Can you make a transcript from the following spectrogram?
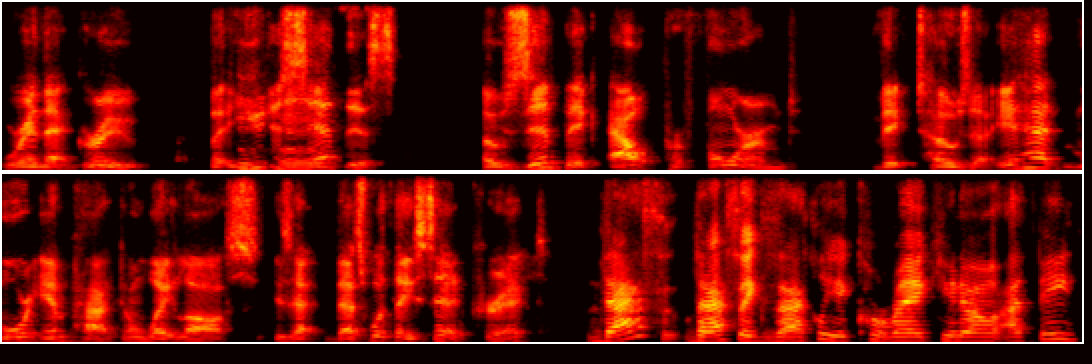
were in that group. But you mm-hmm. just said this: Ozempic outperformed Victoza. It had more impact on weight loss. Is that that's what they said, correct? That's that's exactly correct. You know, I think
